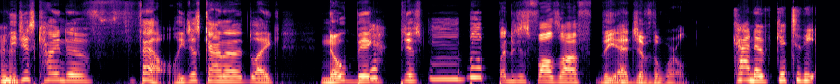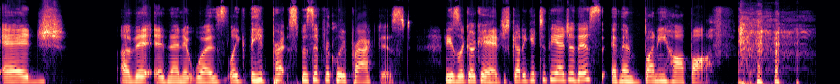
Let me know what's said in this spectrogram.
Mm-hmm. he just kind of fell. He just kind of like no big, Yeah. just mm, boop, and it just falls off the edge of the world. Kind of get to the edge of it. And then it was like they had pre- specifically practiced. He's like, okay, I just got to get to the edge of this and then bunny hop off.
